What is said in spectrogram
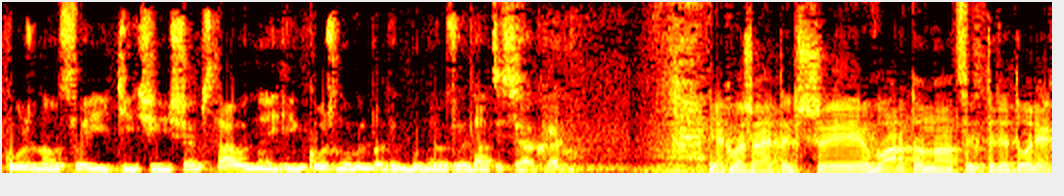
кожного свої ті чи інші обставини, і кожен випадок буде розглядатися окремо. Як вважаєте, чи варто на цих територіях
